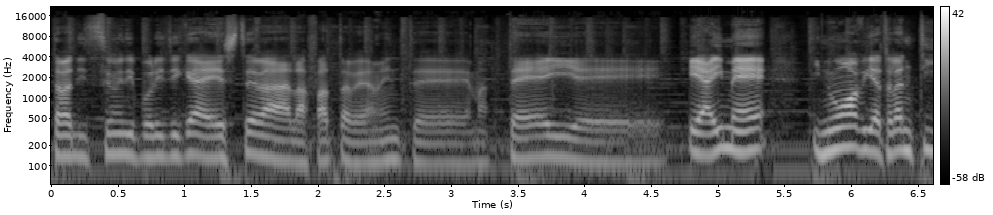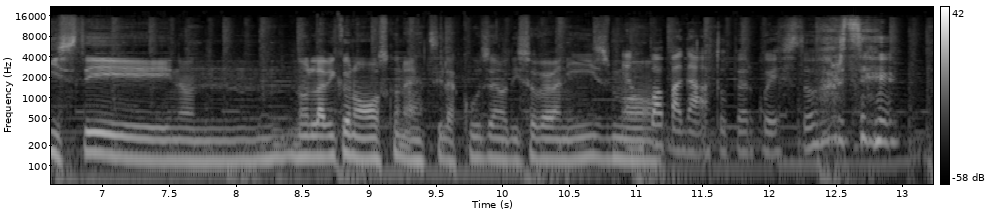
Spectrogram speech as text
tradizione di politica estera l'ha fatta veramente Mattei e, e ahimè i nuovi atlantisti non, non, la riconoscono, anzi l'accusano di sovranismo. È un po' pagato per questo, forse.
